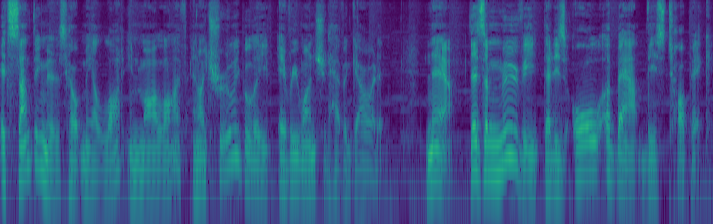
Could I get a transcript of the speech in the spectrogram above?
It's something that has helped me a lot in my life, and I truly believe everyone should have a go at it. Now, there's a movie that is all about this topic.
